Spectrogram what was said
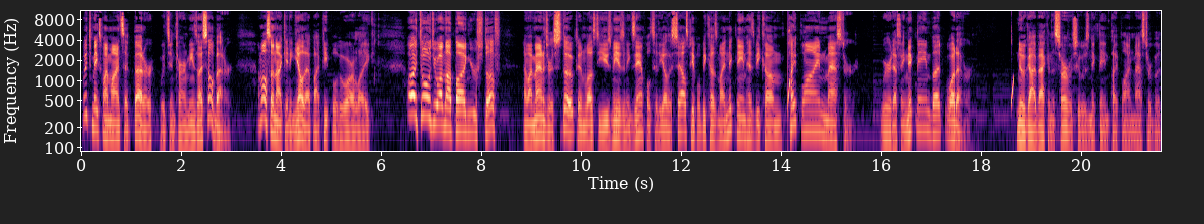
which makes my mindset better, which in turn means I sell better. I'm also not getting yelled at by people who are like, I told you I'm not buying your stuff. And my manager is stoked and loves to use me as an example to the other salespeople because my nickname has become Pipeline Master. Weird effing nickname, but whatever. Knew a guy back in the service who was nicknamed Pipeline Master, but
